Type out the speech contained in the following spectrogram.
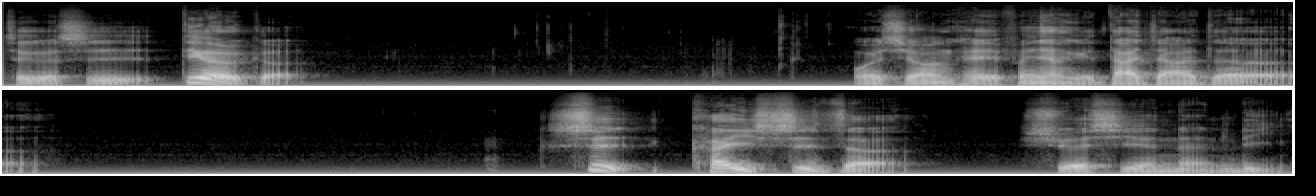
这个是第二个。我希望可以分享给大家的，是可以试着学习的能力。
